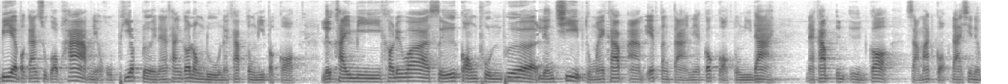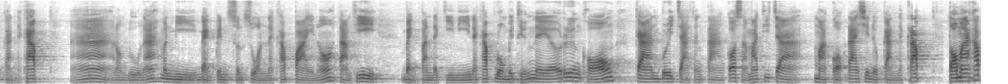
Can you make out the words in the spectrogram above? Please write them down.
เบี้ยประกันสุขภาพเนี่ยโอ้โหเพียบเลยนะท่านก็ลองดูนะครับตรงนี้ประกอบ หรือใครมีเขาเรียกว่าซื้อกองทุนเพื่อเลี้ยงชีพถูกไหมครับ RMF ต่างๆเนี่ยก็กรอกตรงนี้ได้นะครับ อื่นๆก็สามารถกรอกได้เช่นเดียวกันนะครับอ่าลองดูนะ มันมีแบ่งเป็นส่วนๆนะครับไปเนาะตามที่แบ่งปันตะกี้นี้นะครับ รวมไปถึงในเรื่องของการบริจาคต่างๆ ก็สามารถที่จะมากรอกได้เช่นเดียวกันนะครับ ต่อมาครับ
